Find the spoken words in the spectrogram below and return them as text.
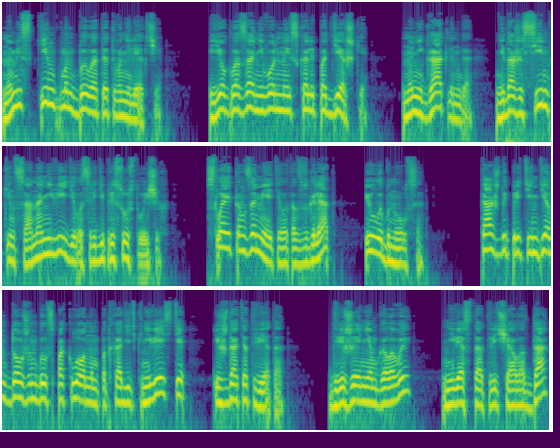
но мисс Кингман было от этого не легче. Ее глаза невольно искали поддержки, но ни Гатлинга, ни даже Симпкинса она не видела среди присутствующих. Слейтон заметил этот взгляд и улыбнулся. Каждый претендент должен был с поклоном подходить к невесте и ждать ответа. Движением головы невеста отвечала «да»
